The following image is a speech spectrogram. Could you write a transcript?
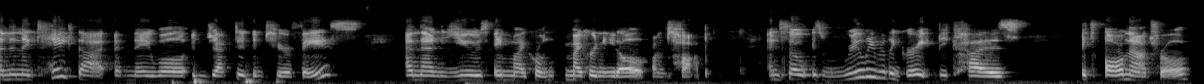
And then they take that and they will inject it into your face and then use a micro microneedle on top. And so it's really, really great because it's all natural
